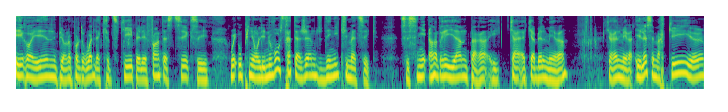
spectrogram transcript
héroïne, puis on n'a pas le droit de la critiquer, puis elle est fantastique. C'est, oui, opinion. Les nouveaux stratagèmes du déni climatique. C'est signé André Yann Parent et Kabel Méran. Karel Méran. Et là, c'est marqué... Euh,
